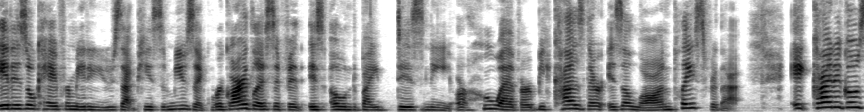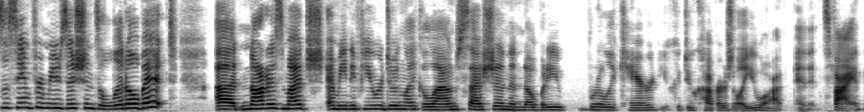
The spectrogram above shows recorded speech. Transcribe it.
it is okay for me to use that piece of music, regardless if it is owned by Disney or whoever, because there is a law in place for that. It kind of goes the same for musicians a little bit, uh, not as much. I mean, if you were doing like a lounge session and nobody really cared, you could do covers all you want and it's fine.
